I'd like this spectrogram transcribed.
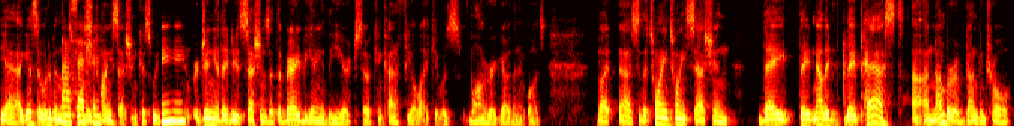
Yeah, I guess it would have been the Last 2020 session because we Mhm. in Virginia they do sessions at the very beginning of the year, so it can kind of feel like it was longer ago than it was. But uh, so the 2020 session, they they now they they passed a, a number of gun control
